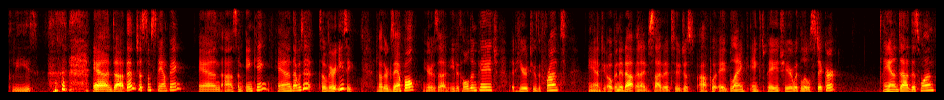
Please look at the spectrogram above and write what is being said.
please. and uh, then just some stamping and uh, some inking, and that was it. So very easy. Another example here's an Edith Holden page adhered to the front. And you open it up, and I decided to just uh, put a blank inked page here with a little sticker and uh, this one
